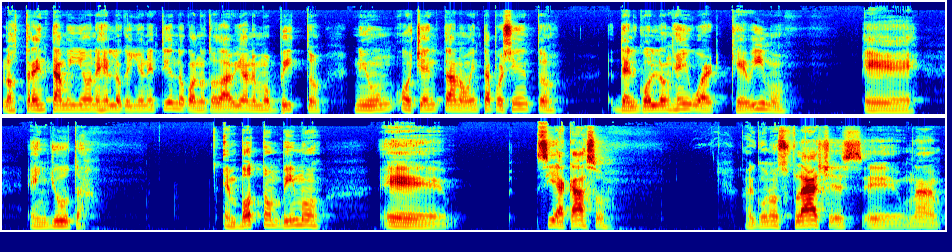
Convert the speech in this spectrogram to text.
Los 30 millones es lo que yo no entiendo cuando todavía no hemos visto ni un 80-90% del Gordon Hayward que vimos eh, en Utah. En Boston vimos, eh, si acaso, algunos flashes, eh, una,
